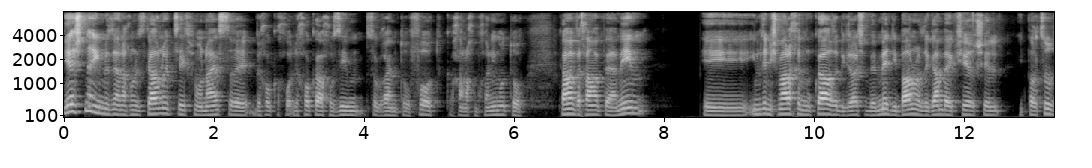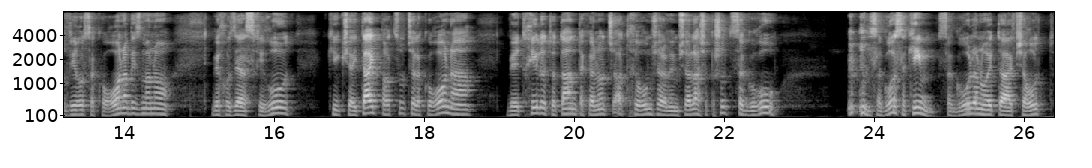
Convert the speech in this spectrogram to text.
יש תנאים לזה, אנחנו הזכרנו את סעיף 18 בחוק, לחוק החוזים, סוגריים תרופות, ככה אנחנו מכנים אותו כמה וכמה פעמים. אה, אם זה נשמע לכם מוכר זה בגלל שבאמת דיברנו על זה גם בהקשר של התפרצות וירוס הקורונה בזמנו וחוזה השכירות, כי כשהייתה התפרצות של הקורונה והתחילו את אותן תקנות שעת חירום של הממשלה שפשוט סגרו, סגרו עסקים, סגרו לנו את האפשרות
